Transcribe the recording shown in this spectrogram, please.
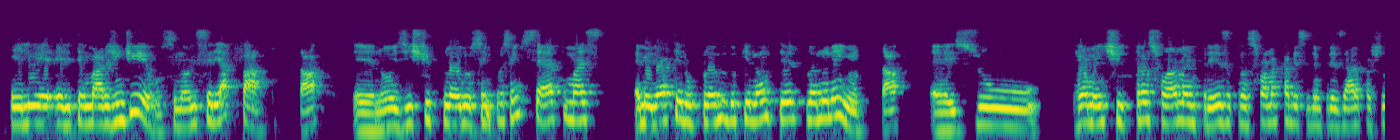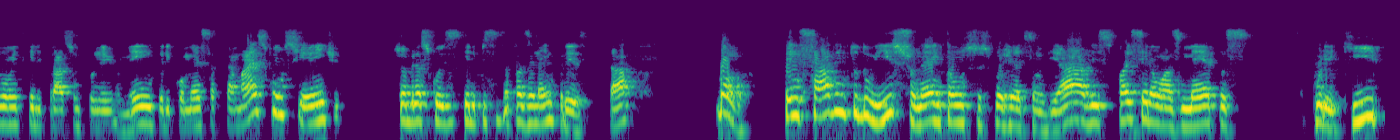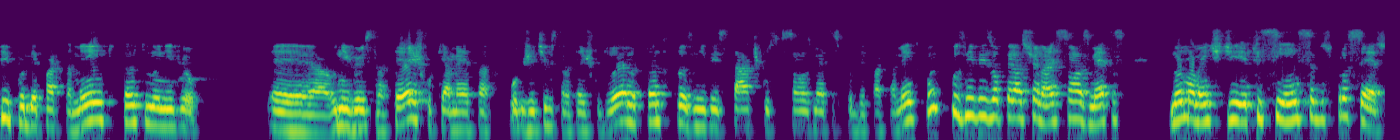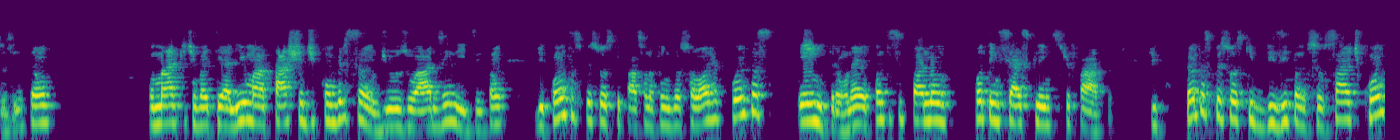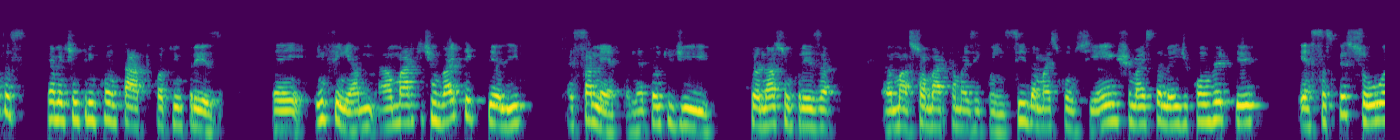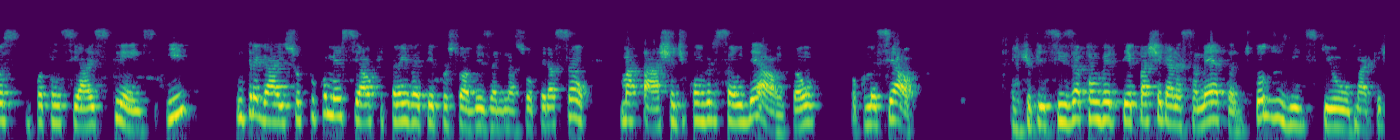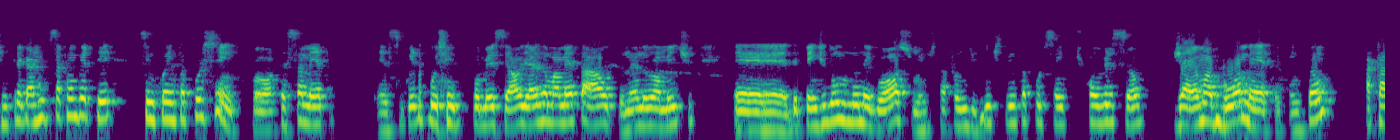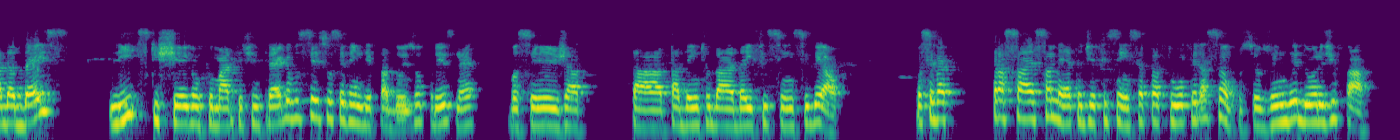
ele, ele tem margem de erro, senão ele seria fato, tá? É, não existe plano 100% certo, mas é melhor ter um plano do que não ter plano nenhum, tá? É, isso realmente transforma a empresa, transforma a cabeça do empresário a partir do momento que ele traça um planejamento, ele começa a ficar mais consciente sobre as coisas que ele precisa fazer na empresa, tá? Bom, Pensado em tudo isso, né, então, se os projetos são viáveis, quais serão as metas por equipe, por departamento, tanto no nível, é, o nível estratégico, que é a meta, o objetivo estratégico do ano, tanto para os níveis táticos, que são as metas por departamento, quanto para os níveis operacionais, que são as metas normalmente de eficiência dos processos. Então, o marketing vai ter ali uma taxa de conversão de usuários em leads. Então, de quantas pessoas que passam na frente da sua loja, quantas entram, né? Quantas se tornam potenciais clientes de fato, de tantas pessoas que visitam o seu site, quantas realmente entram em contato com a tua empresa. É, enfim, a, a, marketing vai ter que ter ali essa meta, né? Tanto de tornar a sua empresa uma sua marca mais reconhecida, mais consciente, mas também de converter essas pessoas em potenciais clientes e entregar isso para o comercial, que também vai ter, por sua vez, ali na sua operação, uma taxa de conversão ideal. Então, o comercial, a gente precisa converter para chegar nessa meta, de todos os leads que o marketing entregar, a gente precisa converter 50%. Coloca essa meta. É 50% comercial, aliás, é uma meta alta, né? Normalmente é, depende do, do, negócio, a gente está falando de 20%, 30% de conversão, já é uma boa métrica. Então, a cada 10 leads que chegam que o marketing entrega, você, se você vender para dois ou três, né? Você já está tá dentro da, da eficiência ideal. Você vai traçar essa meta de eficiência para a tua operação, para os seus vendedores de fato.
